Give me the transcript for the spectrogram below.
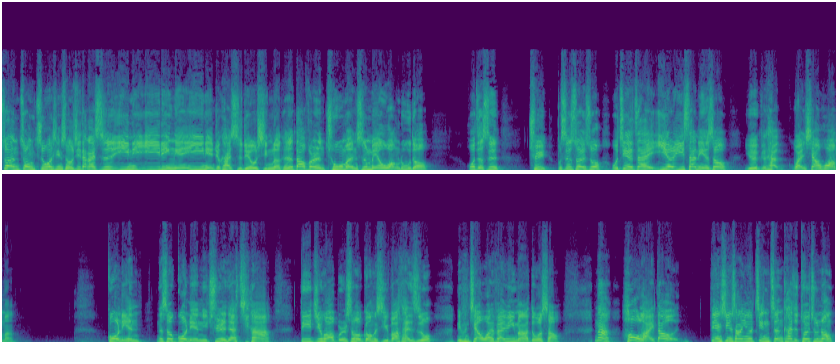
虽然这种智慧型手机大概是一零一零年一一年就开始流行了，可是大部分人出门是没有网络的哦，或者是去不是，所以说我记得在一二一三年的时候有一个开玩笑话嘛，过年那时候过年你去人家家，第一句话不是说恭喜发财，是说你们家 WiFi 密码多少？那后来到。电信上因为竞争开始推出那种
